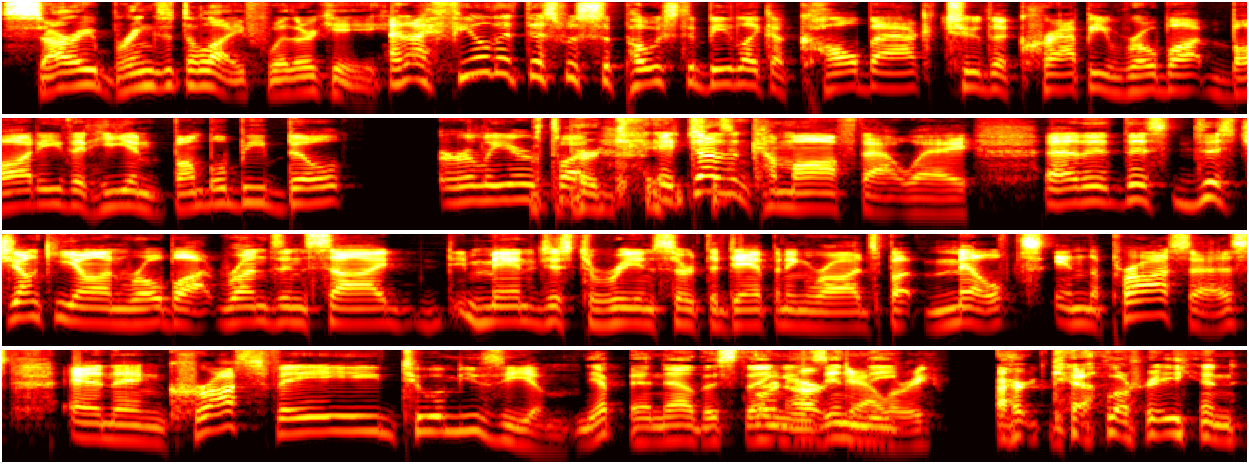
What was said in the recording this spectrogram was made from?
Sari brings it to life with her key. And I feel that this was supposed to be like a callback to the crappy robot body that he and Bumblebee built earlier, but it doesn't come off that way. Uh, th- this this Junkion robot runs inside, manages to reinsert the dampening rods, but melts in the process, and then crossfade to a museum Yep, and now this thing is in gallery. the art gallery, and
